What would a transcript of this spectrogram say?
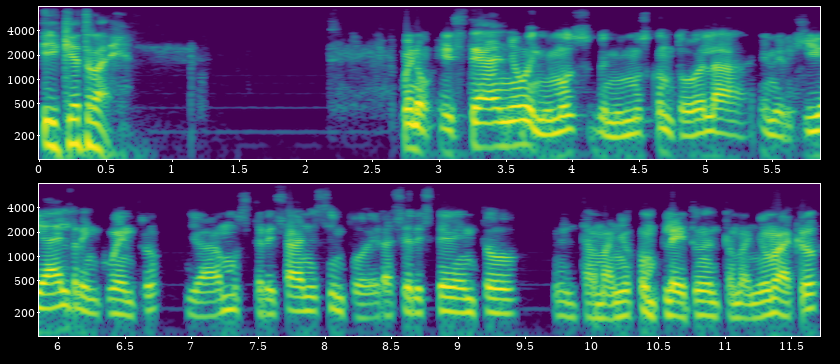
¿y qué trae? Bueno, este año venimos, venimos con toda la energía del reencuentro. Llevábamos tres años sin poder hacer este evento en el tamaño completo, en el tamaño macro.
